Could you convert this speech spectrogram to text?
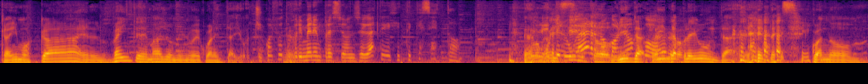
Caímos acá el 20 de mayo de 1948. ¿Y cuál fue tu primera impresión? ¿Llegaste y dijiste, qué es esto? este lugar no conozco. Linda, linda pregunta. Este, cuando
